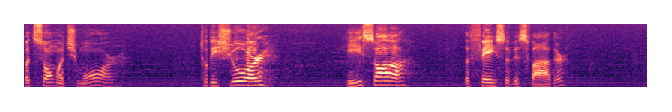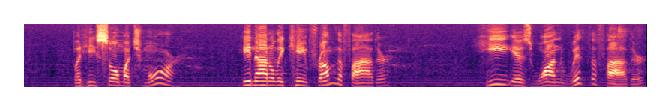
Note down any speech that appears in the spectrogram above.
but so much more. To be sure, he saw the face of his Father, but he's so much more. He not only came from the Father, he is one with the Father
